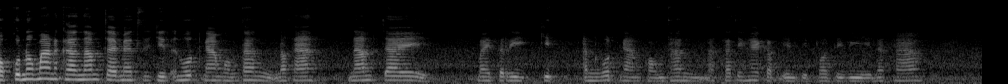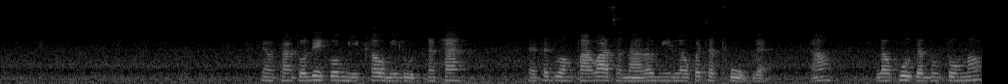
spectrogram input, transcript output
ขอบคุณมากๆนะคะ น้ำใจไมตรีจิตอันงดงามของท่านนะคะ น้ำใจไมตรีกิจอันงดงามของท่านนะคะ ที่ให้กับเอ็นจิตพรทีวีนะคะแนวทางตัวเลขก็มีเข้ามีหลุดนะคะ แต่ถ้าดวงภาวาสนาเรามีเราก็จะถูกแหละเอาเราพูดกันตรงๆเนาะ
